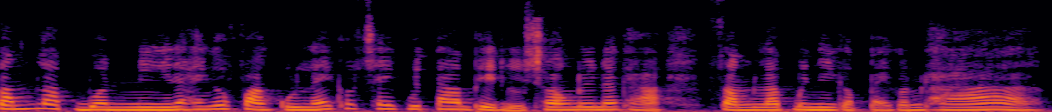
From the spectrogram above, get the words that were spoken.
สำหรับวันนี้นะคะก็ฝากกดไลค์กดแชร์กดติดตามเพจหรือช่องด้วยนะคะสำหรับวันนี้กับไปก่อนค่ะ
